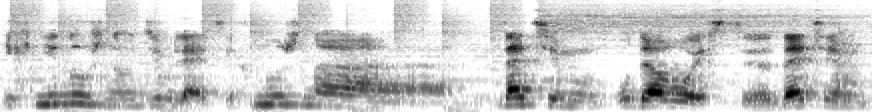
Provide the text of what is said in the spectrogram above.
их не нужно удивлять, их нужно дать им удовольствие, дать им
